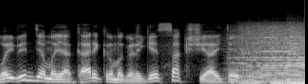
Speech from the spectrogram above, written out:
ವೈವಿಧ್ಯಮಯ ಕಾರ್ಯಕ್ರಮಗಳಿಗೆ ಸಾಕ್ಷಿಯಾಯಿತು.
